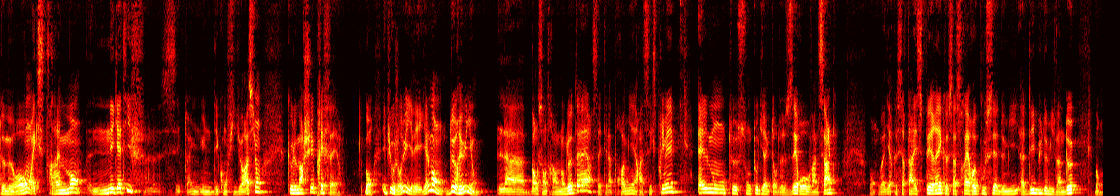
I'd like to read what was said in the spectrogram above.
demeureront extrêmement négatifs. C'est une, une des configurations que le marché préfère. Bon, et puis aujourd'hui, il y avait également deux réunions. La Banque centrale d'Angleterre, ça a été la première à s'exprimer, elle monte son taux directeur de 0,25. Bon, on va dire que certains espéraient que ça serait repoussé à, à début 2022. Bon,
